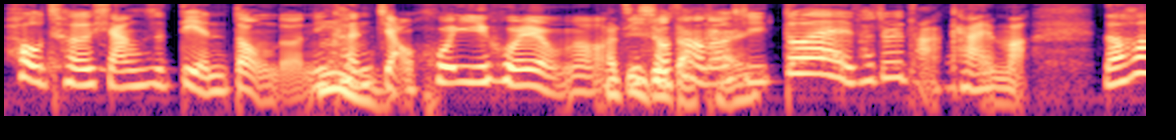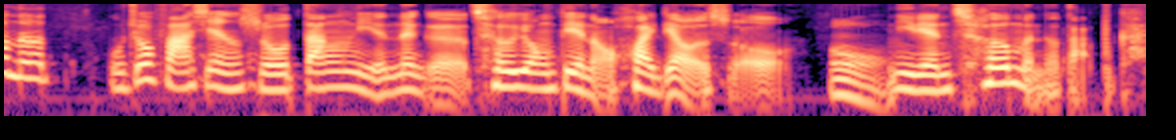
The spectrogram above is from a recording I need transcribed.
后车厢是电动的，你可能脚挥一挥，有没有？你手上的东西，对，它就会打开嘛。然后呢，我就发现说，当年那个车用电脑坏掉的时候。哦，你连车门都打不开，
